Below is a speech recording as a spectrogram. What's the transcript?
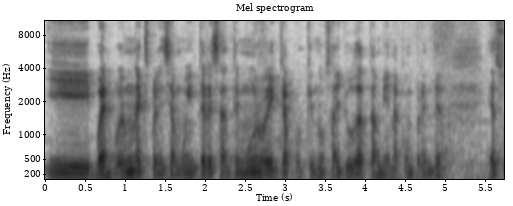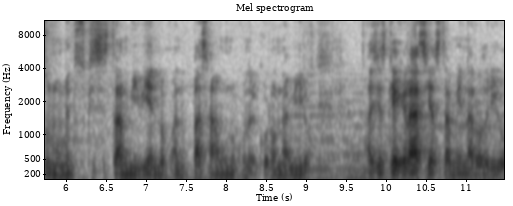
y bueno, fue una experiencia muy interesante, muy rica, porque nos ayuda también a comprender esos momentos que se están viviendo cuando pasa uno con el coronavirus. Así es que gracias también a Rodrigo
